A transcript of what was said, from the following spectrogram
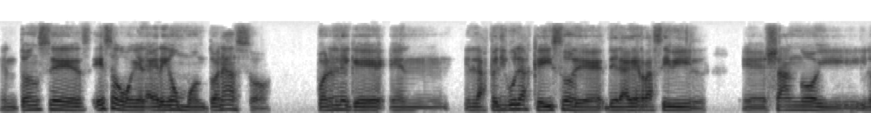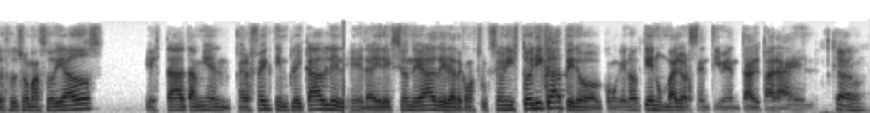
Entonces, eso como que le agrega un montonazo. Ponerle que en, en las películas que hizo de, de la guerra civil, eh, Django y, y los ocho más odiados, está también perfecta, impecable eh, la dirección de arte y la reconstrucción histórica, pero como que no tiene un valor sentimental para él. Claro.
